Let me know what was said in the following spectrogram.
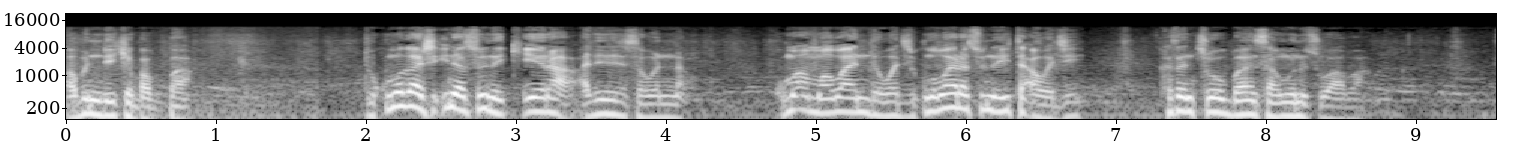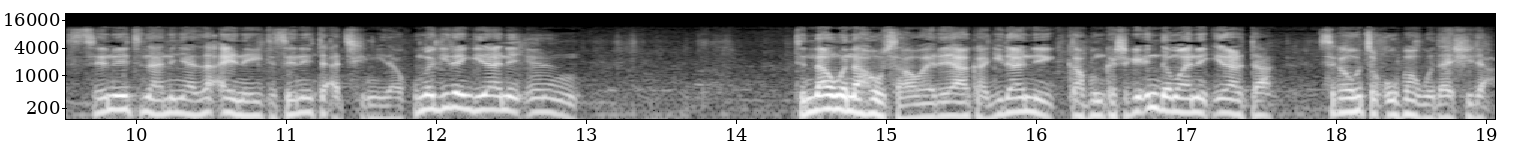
abin da yake babba. To kuma gashi ina so na kera a daidai sa wannan. Kuma amma ba da waje kuma ba na na yi ta a waje. Kasancewa ba samu nutsuwa ba. Sai na yi tunanin ya za a yi na yi ta sai na yi ta a cikin gida. Kuma gidan gida ne irin tunawu na hausawa da yaka gida ne kafin ka shiga inda ma na kira ta suka wuce ƙofa guda shida.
